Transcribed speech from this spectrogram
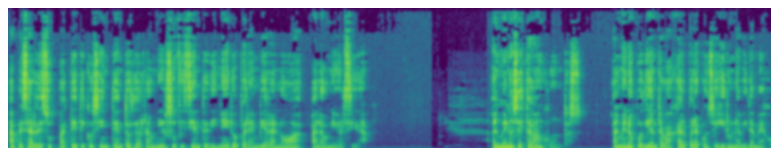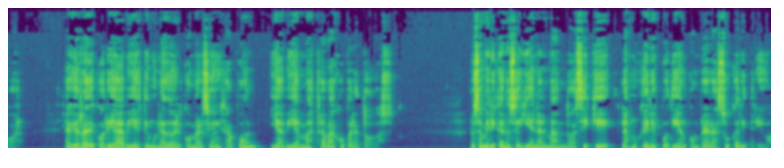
a pesar de sus patéticos intentos de reunir suficiente dinero para enviar a Noah a la universidad. Al menos estaban juntos, al menos podían trabajar para conseguir una vida mejor. La guerra de Corea había estimulado el comercio en Japón y había más trabajo para todos. Los americanos seguían al mando, así que las mujeres podían comprar azúcar y trigo.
